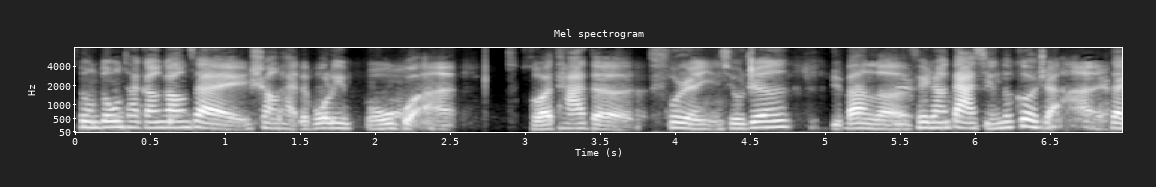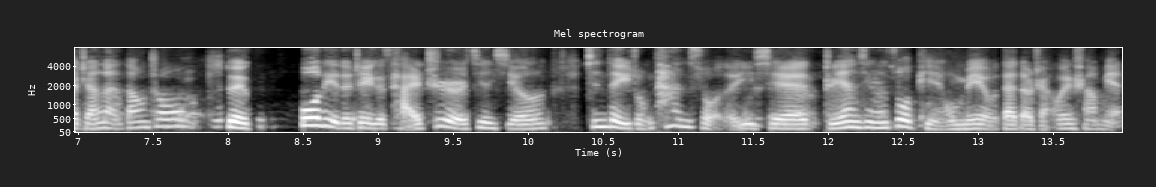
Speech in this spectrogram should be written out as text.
宋冬他刚刚在上海的玻璃博物馆。和他的夫人尹秀珍举办了非常大型的个展，在展览当中对玻璃的这个材质进行新的一种探索的一些实验性的作品，我们也有带到展位上面。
